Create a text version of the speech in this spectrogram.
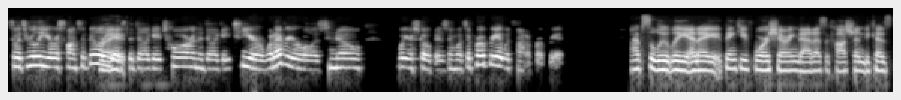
So it's really your responsibility right. as the delegator and the delegatee or whatever your role is to know what your scope is and what's appropriate, what's not appropriate. Absolutely. And I thank you for sharing that as a caution because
